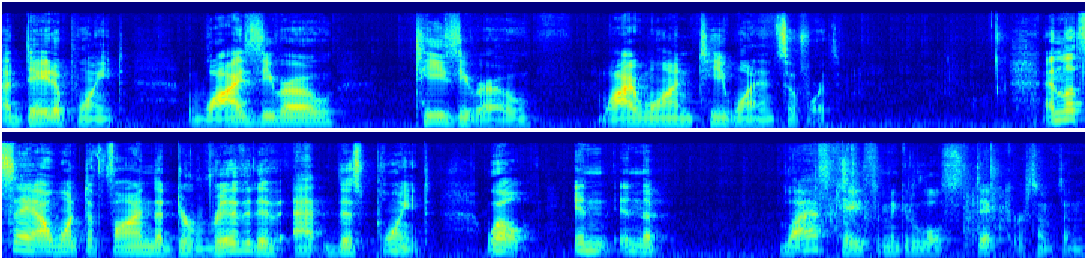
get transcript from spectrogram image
a data point, y0, t0, y1, t1, and so forth. And let's say I want to find the derivative at this point. Well, in, in the last case, let me get a little stick or something.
